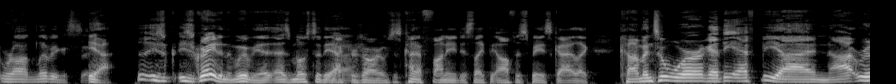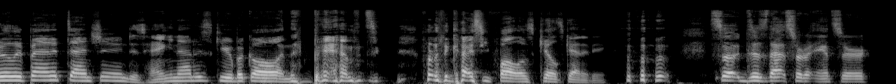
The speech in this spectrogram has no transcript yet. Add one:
Ron Livingston. Yeah. He's, he's great in the movie, as most of the Yeah. actors are. It was just kind of funny, just like the office space guy, like coming to work at the FBI, not really paying attention, just hanging out in his cubicle, and then bam, one of the guys he follows kills Kennedy. So does that sort of answer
